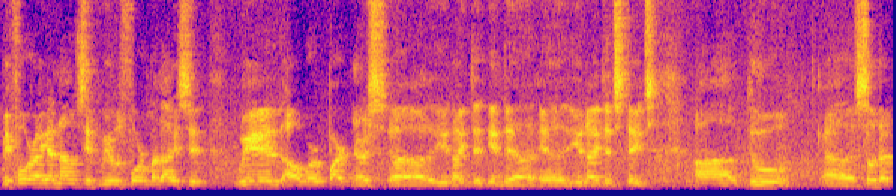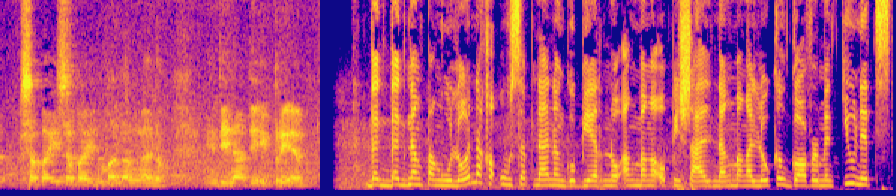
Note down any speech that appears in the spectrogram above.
before I announce it, we will formalize it with our partners, uh, United in the uh, United States, uh, to uh, so that sabay-sabay naman ang ano, hindi natin i-preempt. Dagdag ng Pangulo, nakausap na ng gobyerno ang mga opisyal ng mga local government units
